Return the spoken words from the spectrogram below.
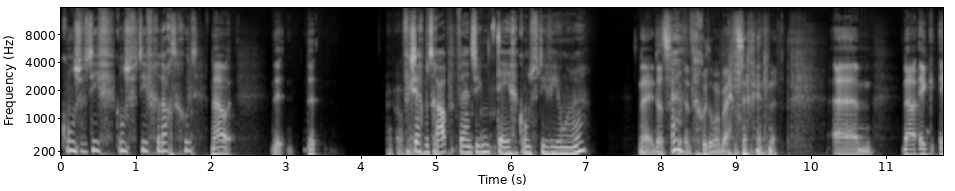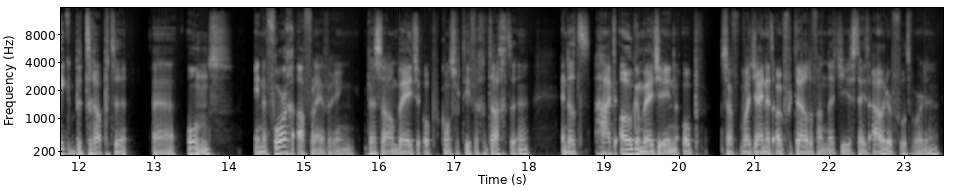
conservatief, conservatief gedachtegoed? Nou, de, de, Of ik zeg betrap, we zijn natuurlijk niet tegen conservatieve jongeren. Nee, dat is, goed- het goed om erbij te zeggen. Ehm, nou, ik, ik betrapte eh, ons in de vorige aflevering best wel een beetje op conservatieve gedachten. En dat haakt ook een beetje in op wat jij net ook vertelde: van dat je je steeds ouder voelt worden.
